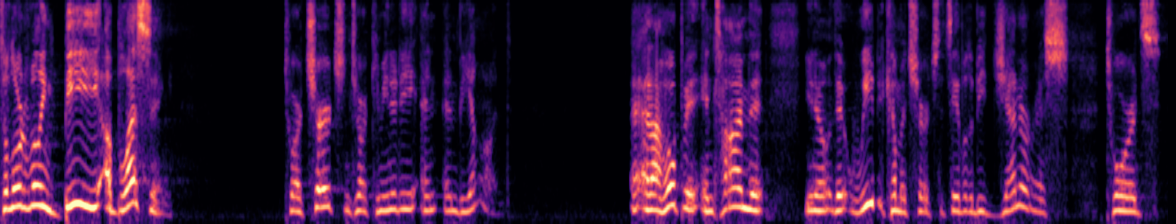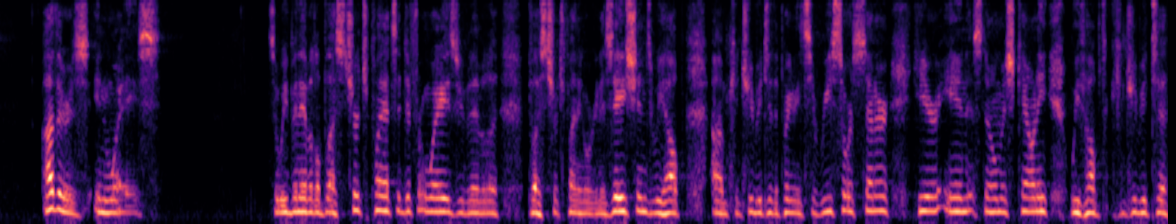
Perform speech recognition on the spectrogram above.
to, Lord willing, be a blessing to our church and to our community and, and beyond. And I hope in time that, you know, that we become a church that's able to be generous towards others in ways. So we've been able to bless church plants in different ways. We've been able to bless church planting organizations. We help um, contribute to the Pregnancy Resource Center here in Snohomish County. We've helped contribute to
